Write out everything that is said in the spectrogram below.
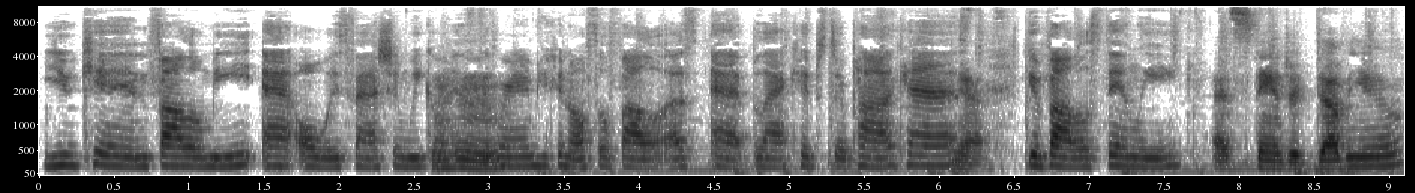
you can follow me at Always Fashion Week on Mhm. Instagram. You can also follow us at Black Hipster Podcast. Yes. You can follow Stanley, At Standard W.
